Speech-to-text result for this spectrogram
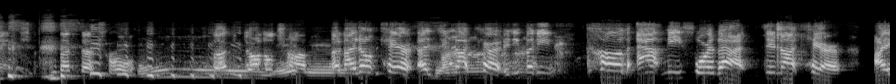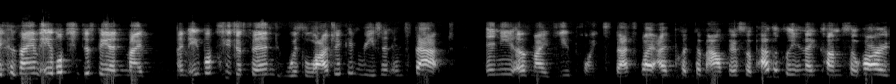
name. Fuck that troll. Oh, Fuck Donald oh. Trump. And I don't care. I do not care. Anybody come at me for that. Do not care. I because I am able to defend my I'm able to defend with logic and reason and fact any of my viewpoints. That's why I put them out there so publicly and I come so hard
